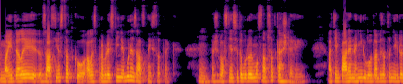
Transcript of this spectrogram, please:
majiteli vzácného statku, ale zpravodajství nebude vzácný statek. Hmm. Takže vlastně si to bude moct napsat každý a tím pádem není důvod, aby za to někdo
